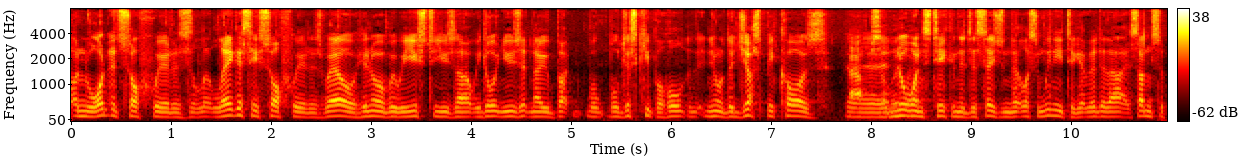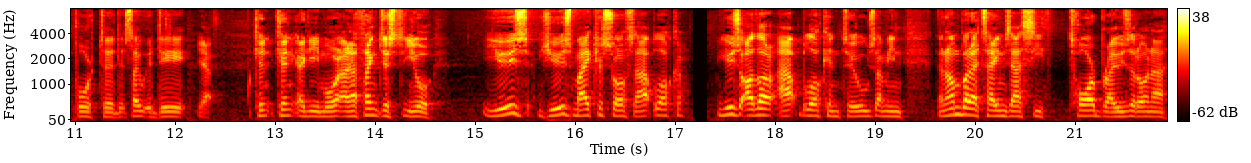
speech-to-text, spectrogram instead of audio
unwanted software, is legacy software as well. You know, we, we used to use that. We don't use it now, but we'll, we'll just keep a hold. You know, the just because uh, no one's taken the decision that listen, we need to get rid of that. It's unsupported. It's out of date. Yeah, couldn't, couldn't agree more. And I think just you know, use use Microsoft's AppLocker use other app blocking tools. I mean, the number of times I see Tor browser on a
